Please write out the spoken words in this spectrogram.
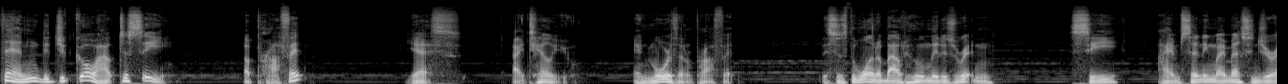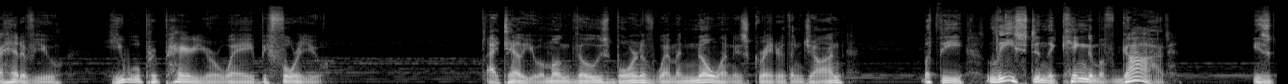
then did you go out to see? A prophet? Yes, I tell you, and more than a prophet. This is the one about whom it is written See, I am sending my messenger ahead of you. He will prepare your way before you. I tell you, among those born of women, no one is greater than John, but the least in the kingdom of God is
